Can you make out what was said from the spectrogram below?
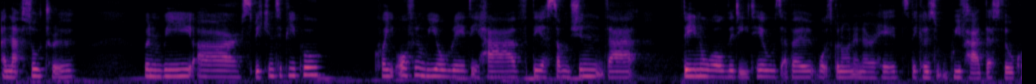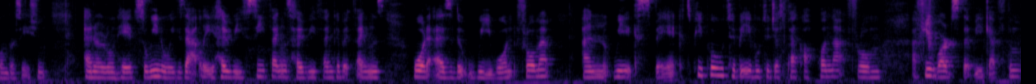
And that's so true when we are speaking to people, quite often we already have the assumption that they know all the details about what's going on in our heads because we've had this full conversation in our own heads. So we know exactly how we see things, how we think about things, what it is that we want from it. And we expect people to be able to just pick up on that from a few words that we give them.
